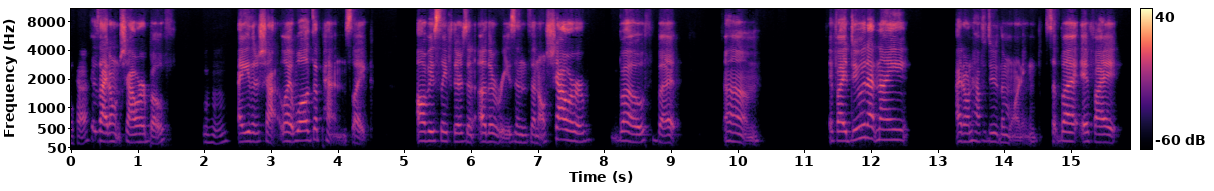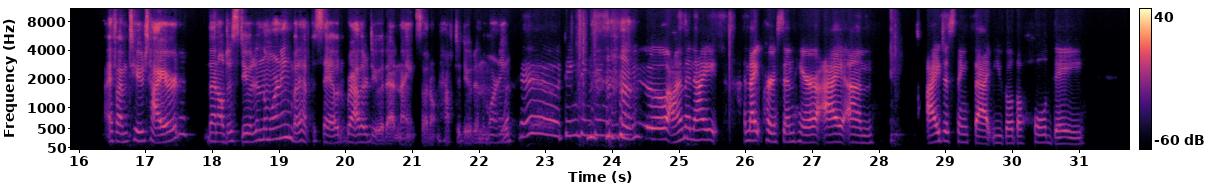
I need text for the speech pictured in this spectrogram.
Okay. because I don't shower both. hmm I either shower like well, it depends. Like obviously if there's an other reasons, then I'll shower both. But um if I do it at night, I don't have to do it in the morning. So but if I if I'm too tired, then I'll just do it in the morning. But I have to say I would rather do it at night so I don't have to do it in the morning. Woohoo! Ding ding ding! me. I'm a night a night person here. I um I just think that you go the whole day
